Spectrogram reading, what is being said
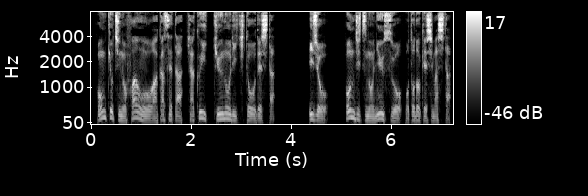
本拠地のファンを沸かせた101球の力投でした。以上、本日のニュースをお届けしました。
